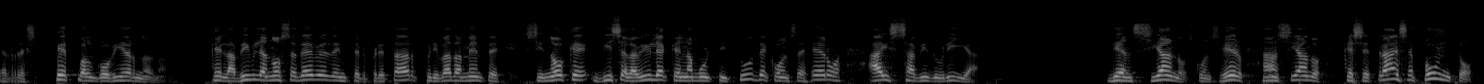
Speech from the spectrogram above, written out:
el respeto al gobierno, hermano, que la Biblia no se debe de interpretar privadamente, sino que dice la Biblia que en la multitud de consejeros hay sabiduría de ancianos, consejeros, ancianos, que se trae ese punto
